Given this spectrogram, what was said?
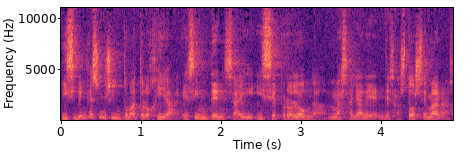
Y si ven que es una sintomatología, es intensa y, se prolonga más allá de, esas dos semanas,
